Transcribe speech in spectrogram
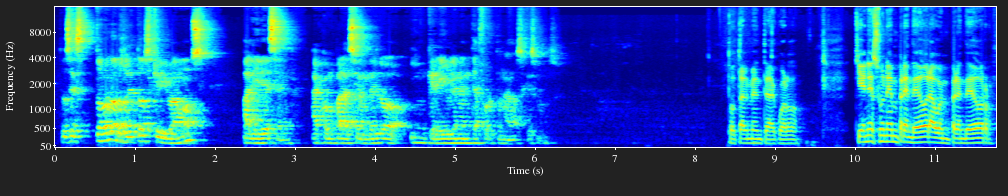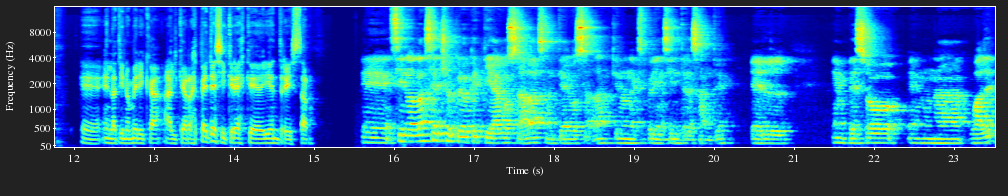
Entonces, todos los retos que vivamos palidecen a comparación de lo increíblemente afortunados que somos. Totalmente de acuerdo. ¿Quién es una emprendedora o emprendedor eh, en Latinoamérica al que respetes y crees que debería entrevistar? Eh, si no lo has hecho, creo que Tiago Sada, Santiago Sada, tiene una experiencia interesante. Él empezó en una wallet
